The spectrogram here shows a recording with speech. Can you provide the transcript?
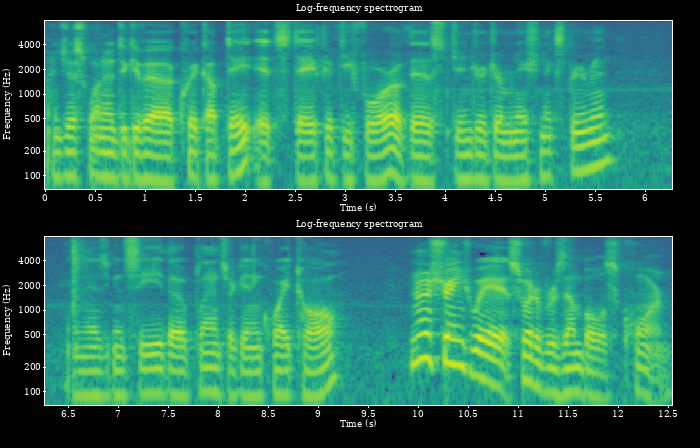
I just wanted to give a quick update. It's day 54 of this ginger germination experiment. And as you can see, the plants are getting quite tall. In a strange way, it sort of resembles corn.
